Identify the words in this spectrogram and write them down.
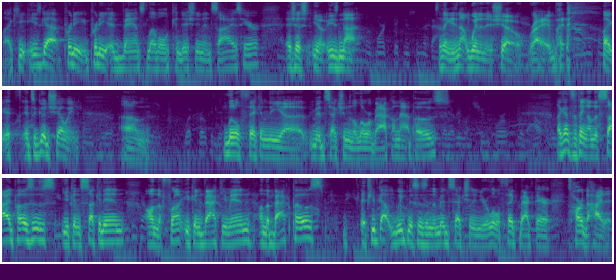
Like he, he's got pretty pretty advanced level conditioning and size here. It's just you know he's not. More thickness the back. So I think he's not winning this show, right? But like it's it's a good showing. Um, What pro condition little thick in the uh, midsection and the lower back on that pose. everyone's shooting for without Like that's the thing on the side poses, you can suck it in. On the front, you can vacuum in. On the back pose, if you've got weaknesses in the midsection and you're a little thick back there, it's hard to hide it.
